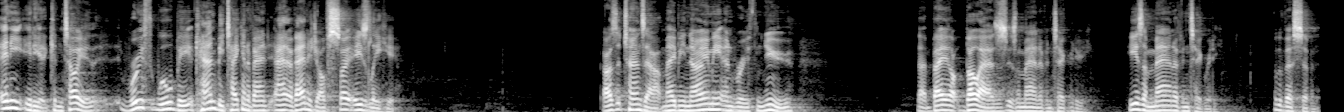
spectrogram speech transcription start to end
any idiot can tell you Ruth will be, can be taken advantage of so easily here. As it turns out, maybe Naomi and Ruth knew that Boaz is a man of integrity. He is a man of integrity. Look at verse 7.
